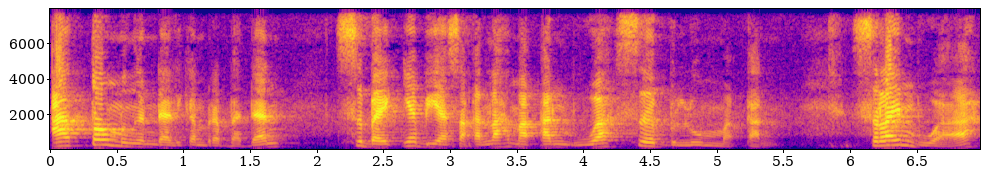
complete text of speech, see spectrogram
atau mengendalikan berat badan, sebaiknya biasakanlah makan buah sebelum makan. Selain buah,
